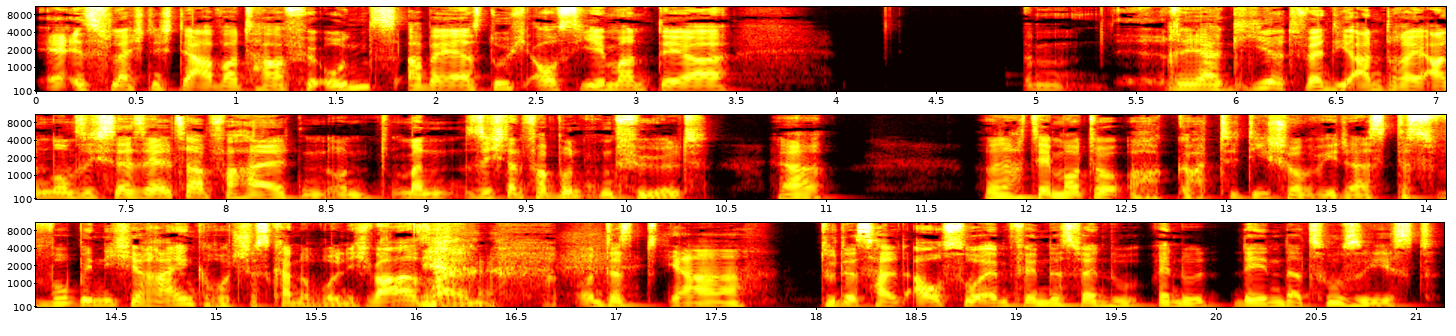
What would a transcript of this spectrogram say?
er ist vielleicht nicht der Avatar für uns, aber er ist durchaus jemand, der ähm, reagiert, wenn die an drei anderen sich sehr seltsam verhalten und man sich dann verbunden fühlt. Ja. So nach dem Motto, oh Gott, die schon wieder, das, das, wo bin ich hier reingerutscht? Das kann doch wohl nicht wahr sein. und das, ja. Du das halt auch so empfindest, wenn du, wenn du denen dazu siehst.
